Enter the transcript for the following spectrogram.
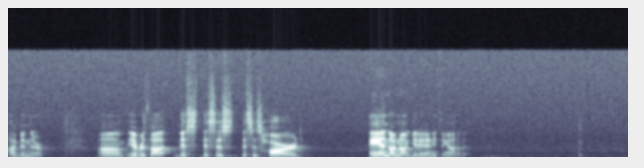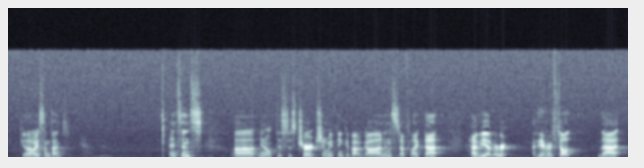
I've been there. Um, you ever thought, this, this, is, this is hard, and I'm not getting anything out of it. Feel that way sometimes? And since uh, you know this is church and we think about God and stuff like that, have you ever have you ever felt that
